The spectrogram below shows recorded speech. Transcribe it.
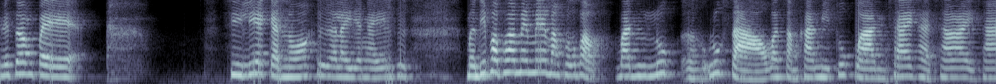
ไม่ต้องไปซีเรียสกันเนาะคืออะไรยังไงก็คือ เหมือนที่พ่อพ่อแม่แม่บางคนก็บอกวันลูกเออลูกสาววันสำคัญมีทุกวันใช่ค่ะ ใช่ใช่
